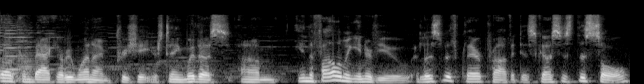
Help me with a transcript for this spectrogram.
Welcome back, everyone. I appreciate your staying with us. Um, in the following interview, Elizabeth Clare Prophet discusses the soul,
